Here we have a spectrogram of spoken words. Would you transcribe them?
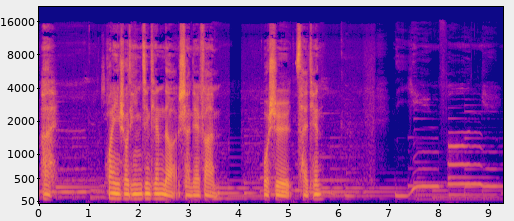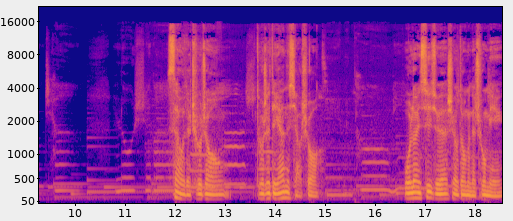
嗨，欢迎收听今天的闪电饭，我是蔡天。在我的初中，读着迪安的小说，无论西决是有多么的出名。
